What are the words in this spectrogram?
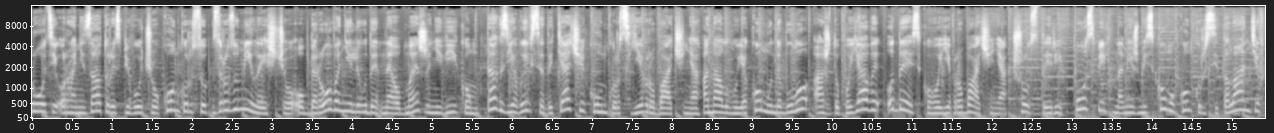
році організатори співочого конкурсу зрозуміли, що обдаровані люди не обмежені віком. Так з'явився дитячий конкурс Євробачення, аналогу якому не було аж до появи одеського Євробачення. Шостий рік поспіль на міжміському конкурсі талантів,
